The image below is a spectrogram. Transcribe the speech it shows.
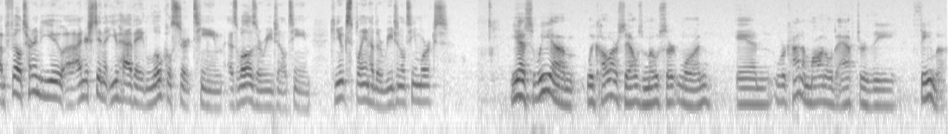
Um, Phil, turning to you, uh, I understand that you have a local CERT team as well as a regional team. Can you explain how the regional team works? Yes, we um, we call ourselves Mo Cert One, and we're kind of modeled after the FEMA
